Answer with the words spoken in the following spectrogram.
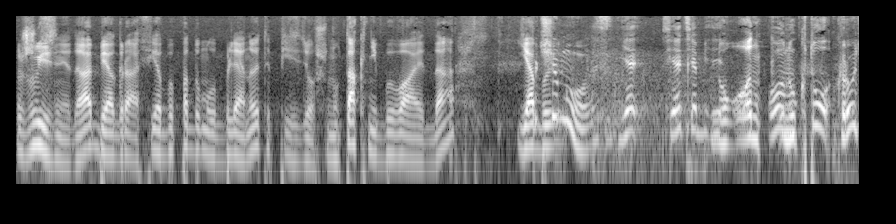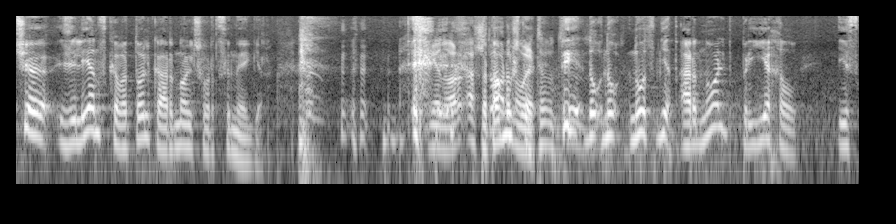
жизни, да, биографии, я бы подумал, бля, ну это пиздеж. Ну так не бывает, да. Я Почему? Бы... Я, я тебе... Ну он, он, ну кто? Круче Зеленского только Арнольд Шварценеггер. Не, ну а что Потому что ты, ну, ну, ну, нет, Арнольд приехал из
